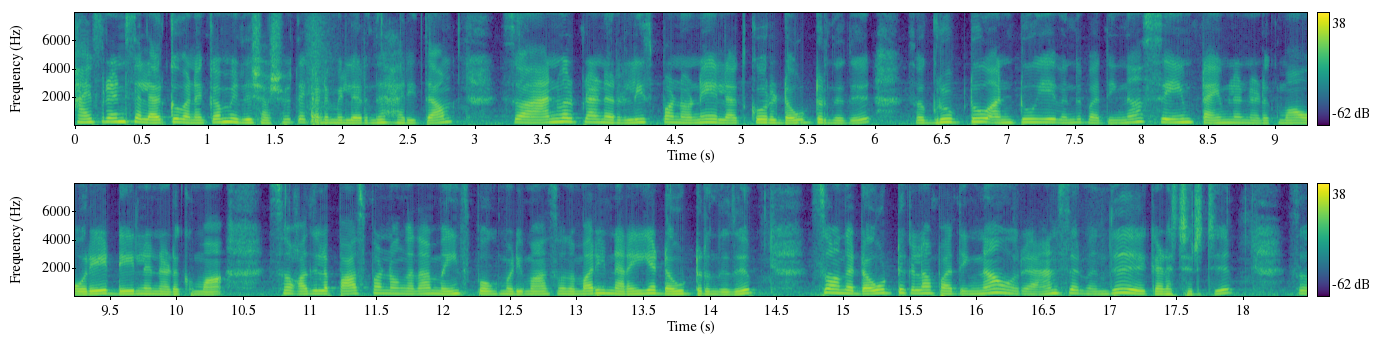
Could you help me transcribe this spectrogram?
ஹாய் ஃப்ரெண்ட்ஸ் எல்லாருக்கும் வணக்கம். இது சஸ்வத் அகாடமிலேருந்து ஹரிதா. ஸோ ஆனுவல் பிளானை ரிலீஸ் பண்ணோன்னே எல்லாத்துக்கும் ஒரு டவுட் இருந்தது. So group two and two A வந்து பார்த்திங்கன்னா சேம் டைமில் நடக்குமா? ஒரே டேயில் நடக்குமா? ஸோ அதில் பாஸ் பண்ணவங்க தான் மெயின்ஸ் போக முடியுமா? ஸோ அந்த மாதிரி நிறைய டவுட் இருந்தது. ஸோ அந்த டவுட்டுக்கெல்லாம் பார்த்திங்கன்னா ஒரு ஆன்சர் வந்து கிடச்சிருச்சு. ஸோ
